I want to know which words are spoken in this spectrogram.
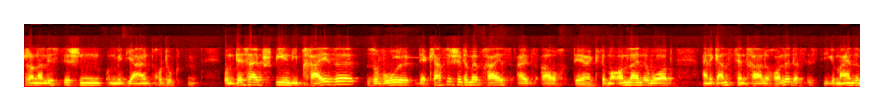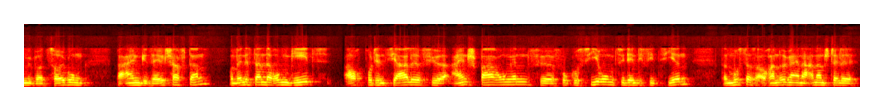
journalistischen und medialen Produkten. Und deshalb spielen die Preise, sowohl der klassische Grimme-Preis als auch der Grimme Online Award, eine ganz zentrale Rolle. Das ist die gemeinsame Überzeugung bei allen Gesellschaftern. Und wenn es dann darum geht, auch Potenziale für Einsparungen, für Fokussierung zu identifizieren, dann muss das auch an irgendeiner anderen Stelle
